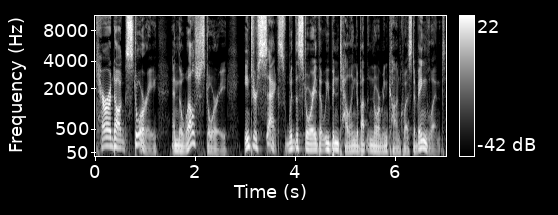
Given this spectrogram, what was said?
Caradog's story and the Welsh story intersects with the story that we've been telling about the Norman conquest of England.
